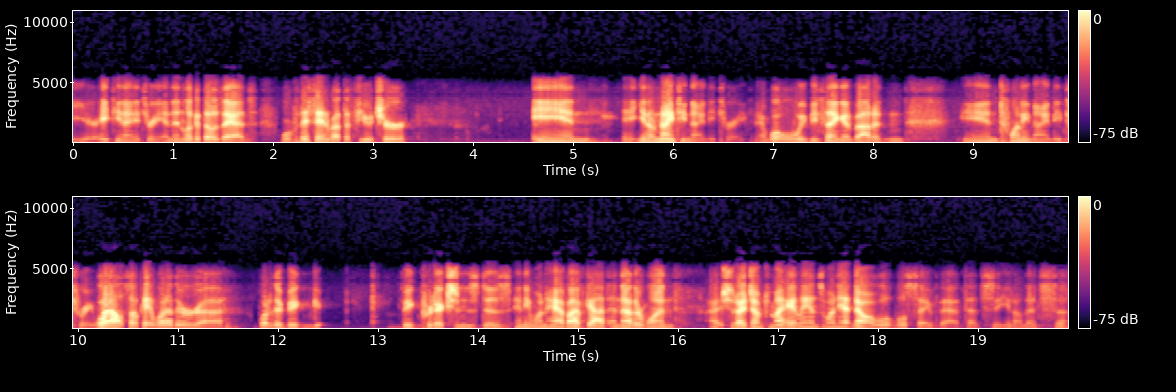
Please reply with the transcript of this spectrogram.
year, 1893, and then look at those ads. What were they saying about the future in you know 1993, and what will we be saying about it in in 2093. What else? Okay, what other uh, what other big big predictions does anyone have? I've got another one. Uh, should I jump to my aliens one yet? No, we'll we'll save that. That's you know that's uh,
